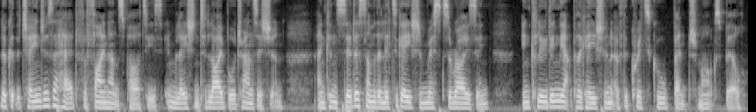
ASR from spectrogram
look at the changes ahead for finance parties in relation to LIBOR transition and consider some of the litigation risks arising, including the application of the Critical Benchmarks Bill.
